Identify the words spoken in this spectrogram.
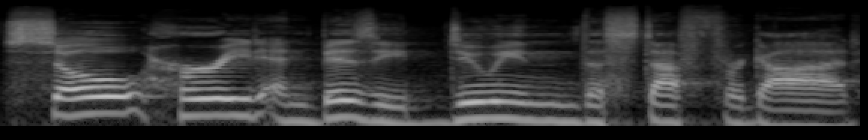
so hurried and busy doing the stuff for God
